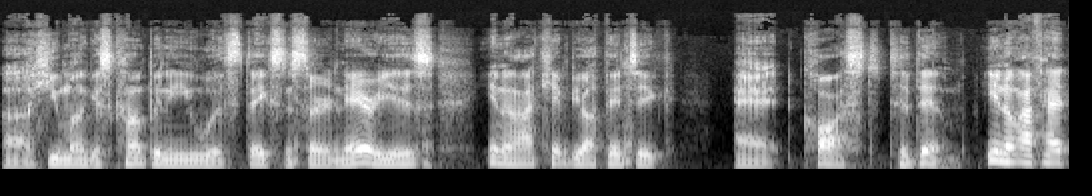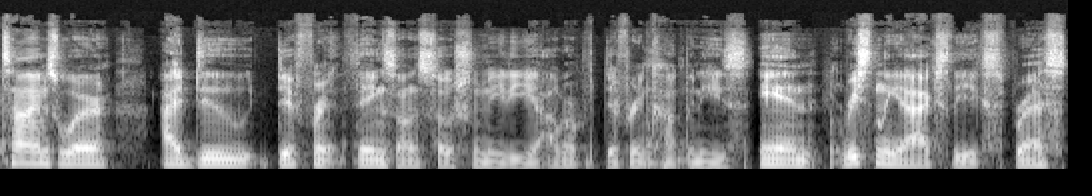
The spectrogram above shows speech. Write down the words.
a humongous company with stakes in certain areas, you know, I can't be authentic at cost to them. You know, I've had times where I do different things on social media. I work with different companies. And recently I actually expressed,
